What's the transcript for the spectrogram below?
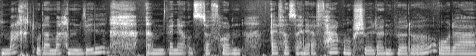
macht oder machen will, ähm, wenn er uns davon einfach seine Erfahrung schildern würde oder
